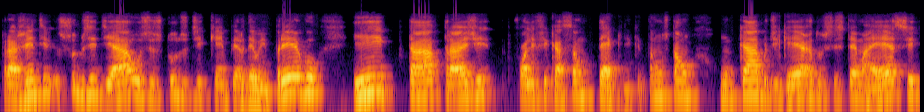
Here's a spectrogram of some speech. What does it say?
para a gente subsidiar os estudos de quem perdeu o emprego e está atrás de qualificação técnica. Então, está um, um, cabo de guerra do sistema S,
